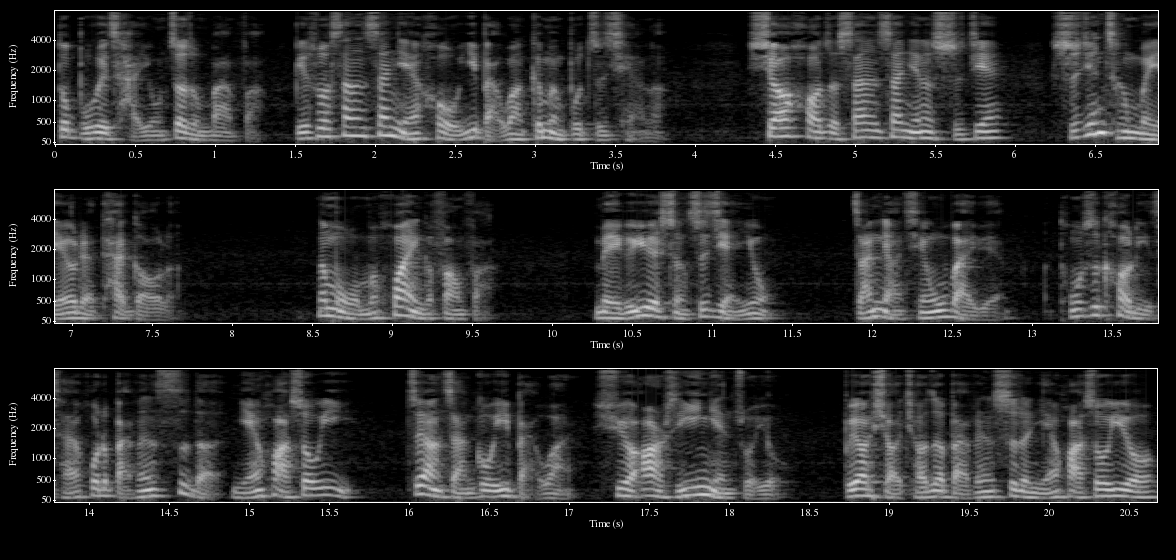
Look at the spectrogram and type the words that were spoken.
都不会采用这种办法。别说三十三年后一百万根本不值钱了，消耗这三十三年的时间。时间成本也有点太高了，那么我们换一个方法，每个月省吃俭用，攒两千五百元，同时靠理财获得百分之四的年化收益，这样攒够一百万需要二十一年左右。不要小瞧这百分之四的年化收益哦，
